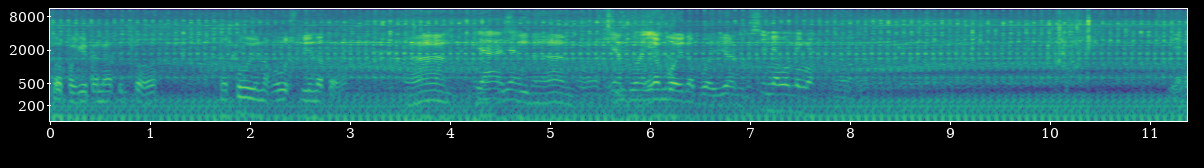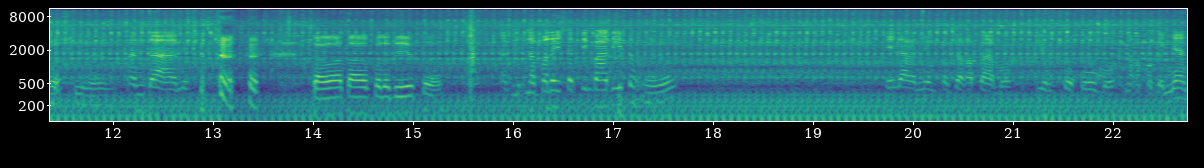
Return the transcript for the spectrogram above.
So, pakita natin to, oh. Po yung naka-usli na to. Oh. Yan. Yan, yan. Usli na yan. Yan buhay Yan yan. buhay na buhay yan. Gusto niya huminga. Na yan. ang dami. Tawa tayo pala dito. Naglit lang pala isang timba dito. Oo. Kailangan yung pagkakapa mo, yung kuko mo, nakapaganyan.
